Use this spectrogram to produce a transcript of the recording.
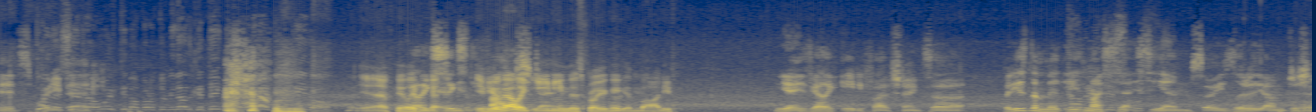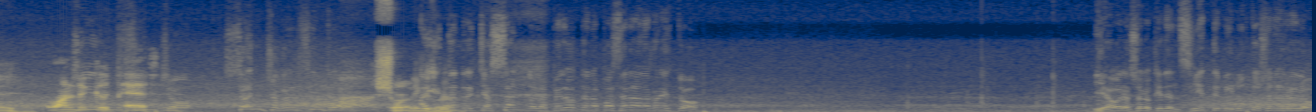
it's pretty bad. la última oportunidad que tenga de ganar el partido. Yeah, I feel like, Got you like got, if you got like strength. 80 in this, bro, you're gonna get bodied. Yeah, he's got like 85 strength. So, but he's the mid. He's my CM. So he's literally. I'm just. Yeah, I wanted a good pass. passer. Sancho. Sancho con el centro. Ah, short niggas, bro. están rechazando la pelota, no pasa nada con esto. Y ahora solo quedan 7 minutos en el reloj.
